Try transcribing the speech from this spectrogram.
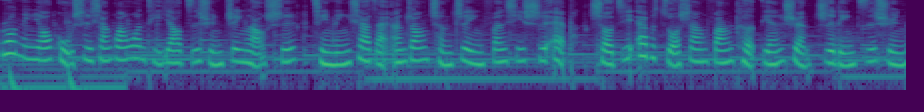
若您有股市相关问题要咨询志颖老师，请您下载安装陈志颖分析师 App，手机 App 左上方可点选志玲咨询，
